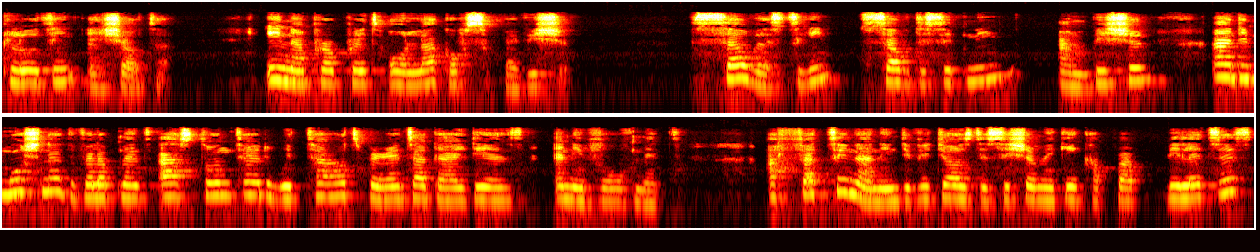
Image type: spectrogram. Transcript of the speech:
clothing, and shelter, inappropriate or lack of supervision, self esteem, self discipline, ambition, and emotional development are stunted without parental guidance and involvement, affecting an individual's decision making capabilities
